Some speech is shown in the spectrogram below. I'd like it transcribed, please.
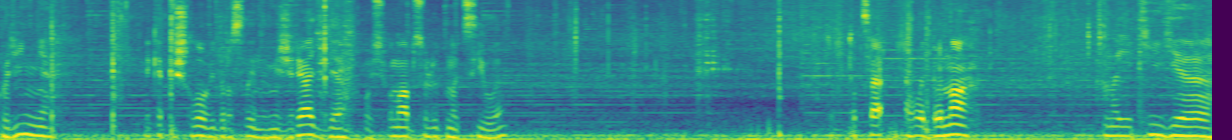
Коріння, яке пішло від рослини в міжряддя, ось воно абсолютно ціле. Тобто це глибина, на якій є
